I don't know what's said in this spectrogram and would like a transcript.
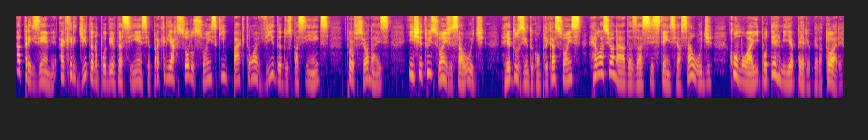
A 3M acredita no poder da ciência para criar soluções que impactam a vida dos pacientes, profissionais e instituições de saúde, reduzindo complicações relacionadas à assistência à saúde, como a hipotermia perioperatória.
